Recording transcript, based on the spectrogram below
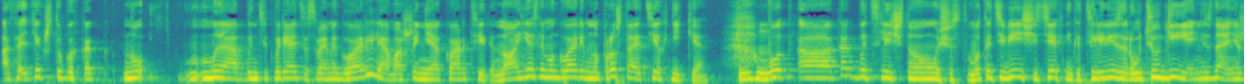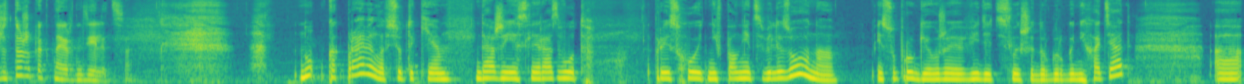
о таких штуках, как, ну, мы об антиквариате с вами говорили, о машине и о квартире. Ну, а если мы говорим, ну, просто о технике, угу. вот а как быть с личным имуществом? Вот эти вещи, техника, телевизоры, утюги, я не знаю, они же тоже как, наверное, делятся. Ну, как правило, все-таки, даже если развод происходит не вполне цивилизованно, и супруги уже видеть, слышать друг друга не хотят, а,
